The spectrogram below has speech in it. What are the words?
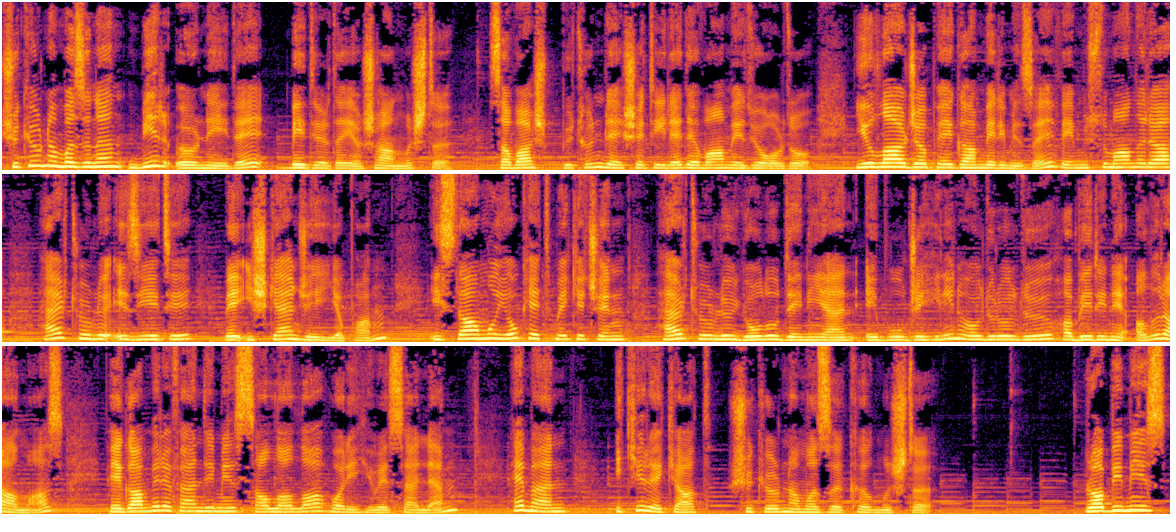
Şükür namazının bir örneği de Bedir'de yaşanmıştı. Savaş bütün dehşetiyle devam ediyordu. Yıllarca peygamberimize ve Müslümanlara her türlü eziyeti ve işkenceyi yapan, İslam'ı yok etmek için her türlü yolu deneyen Ebu Cehil'in öldürüldüğü haberini alır almaz, Peygamber Efendimiz sallallahu aleyhi ve sellem hemen iki rekat şükür namazı kılmıştı. Rabbimiz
